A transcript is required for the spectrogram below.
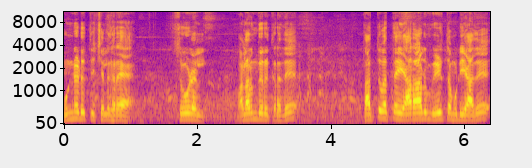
முன்னெடுத்து செல்கிற சூழல் வளர்ந்திருக்கிறது. தத்துவத்தை யாராலும் வீழ்த்த முடியாது.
